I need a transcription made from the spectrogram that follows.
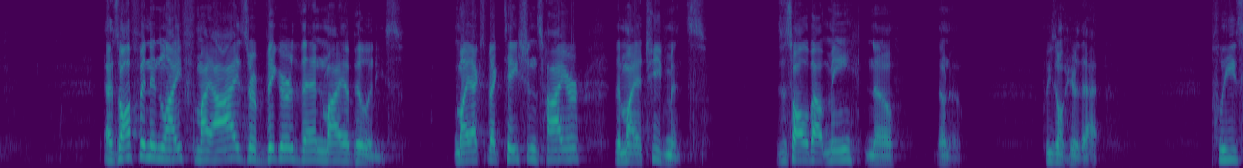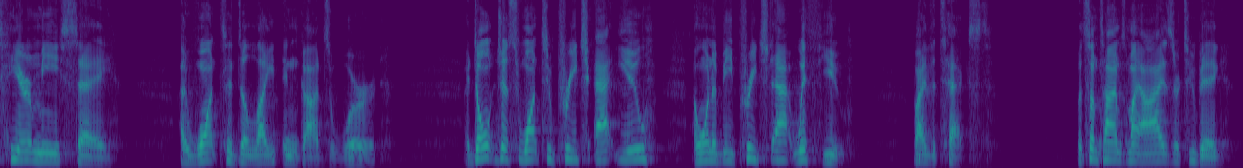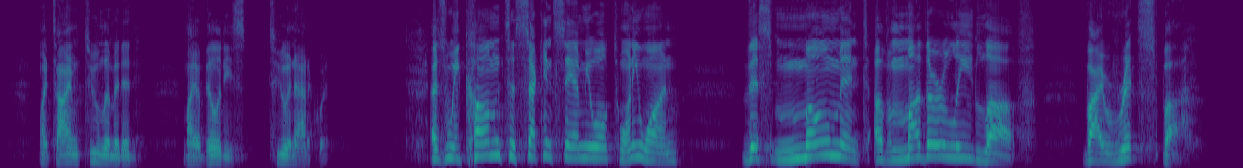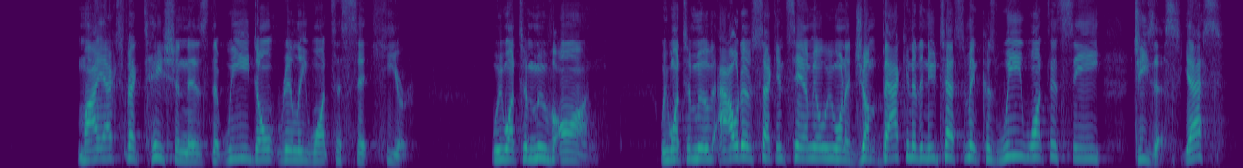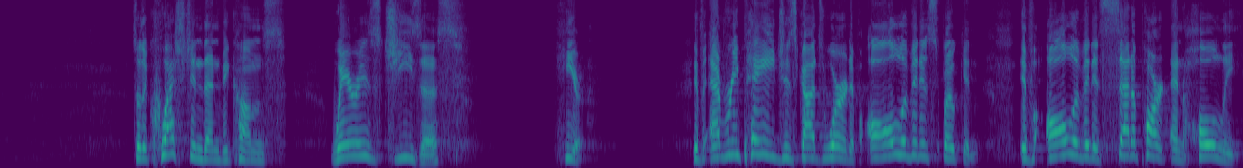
As often in life, my eyes are bigger than my abilities, my expectations higher than my achievements. Is this all about me? No, no, no. Please don't hear that. Please hear me say, I want to delight in God's word. I don't just want to preach at you, I want to be preached at with you by the text. But sometimes my eyes are too big, my time too limited, my abilities too inadequate. As we come to 2 Samuel 21, this moment of motherly love by Rizpah my expectation is that we don't really want to sit here. We want to move on. We want to move out of 2 Samuel. We want to jump back into the New Testament because we want to see Jesus. Yes? So the question then becomes where is Jesus here? If every page is God's word, if all of it is spoken, if all of it is set apart and holy,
